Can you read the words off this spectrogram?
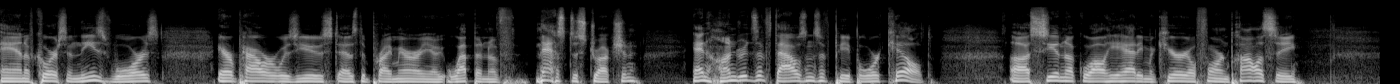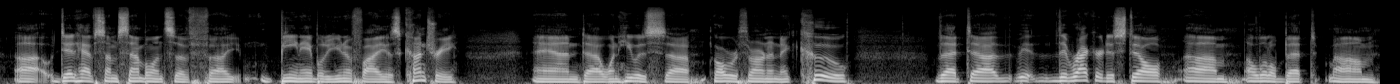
And of course, in these wars, air power was used as the primary weapon of mass destruction, and hundreds of thousands of people were killed. Uh, Sihanouk, while he had a mercurial foreign policy, uh, did have some semblance of uh, being able to unify his country. And uh, when he was uh, overthrown in a coup, that uh, the record is still um, a little bit, um,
